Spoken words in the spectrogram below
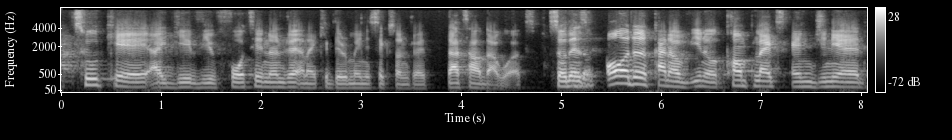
2K, I give you 1400 and I keep the remaining 600. That's how that works. So there's other kind of, you know, complex engineered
